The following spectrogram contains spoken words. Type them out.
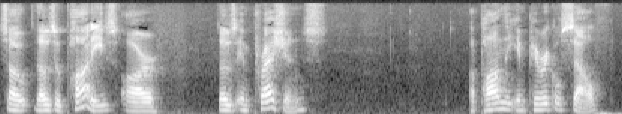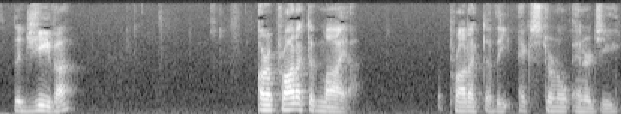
So those upadis are those impressions upon the empirical self, the jiva, are a product of Maya, a product of the external energy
